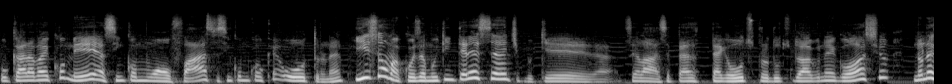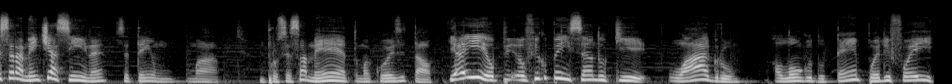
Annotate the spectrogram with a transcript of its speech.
o cara vai comer, assim como um alface, assim como qualquer outro, né? Isso é uma coisa muito interessante, porque, sei lá, você pega outros produtos do agronegócio, não necessariamente é assim, né? Você tem um, uma, um processamento, uma coisa e tal. E aí eu, eu fico pensando que o agro ao longo do tempo, ele foi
